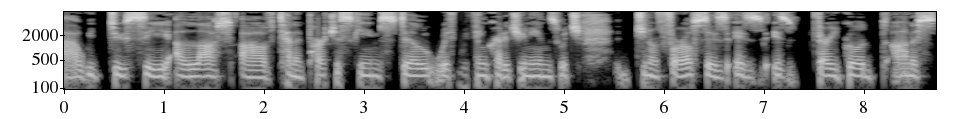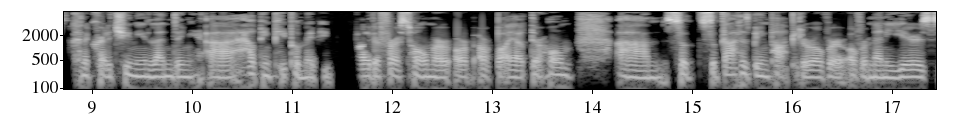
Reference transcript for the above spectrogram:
Uh, we do see a lot of tenant purchase schemes still with within credit unions, which you know for us is is is very good, honest kind of credit union lending, uh, helping people maybe buy their first home or, or, or buy out their home. Um, so, so that has been popular over, over many years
